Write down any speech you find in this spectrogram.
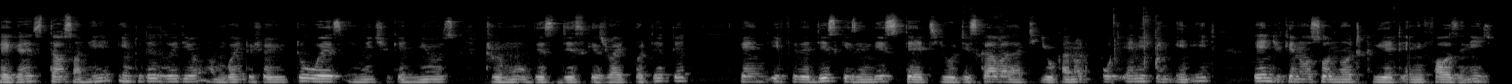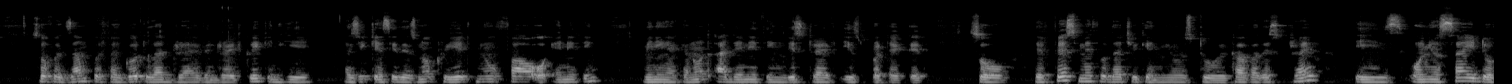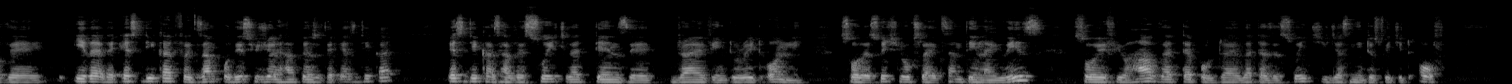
Hey guys, Tawsam here. In today's video, I'm going to show you two ways in which you can use to remove this disk is write protected. And if the disk is in this state, you discover that you cannot put anything in it and you can also not create any files in it. So for example, if I go to that drive and right click in here, as you can see, there's no create new file or anything, meaning I cannot add anything. This drive is protected. So the first method that you can use to recover this drive is on your side of the either the SD card, for example, this usually happens with the SD card. SD cards have a switch that turns the drive into read only. So the switch looks like something like this. So if you have that type of drive that has a switch, you just need to switch it off.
